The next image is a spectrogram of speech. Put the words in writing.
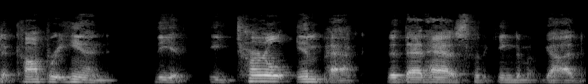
to comprehend the eternal impact that that has for the kingdom of God.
